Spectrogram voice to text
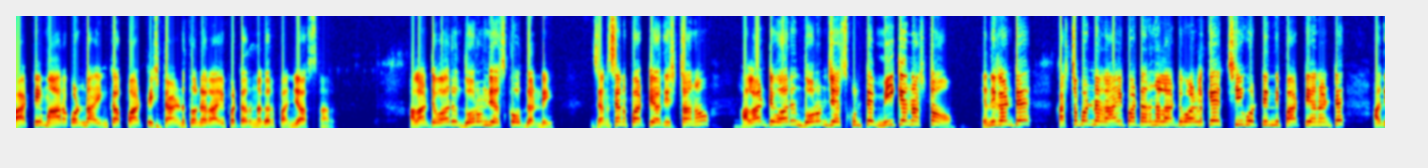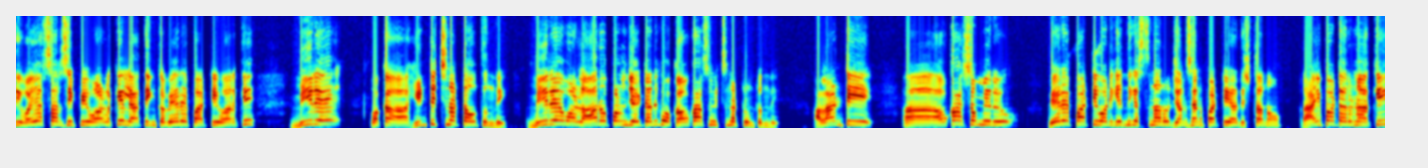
పార్టీ మారకుండా ఇంకా పార్టీ స్టాండ్తోనే రాయపట్టి అరుణ గారు పనిచేస్తున్నారు. అలాంటి వారిని దూరం చేసుకోవద్దండి. జనసేన పార్టీ అధిష్టానం అలాంటి వారిని దూరం చేసుకుంటే మీకే నష్టం. ఎందుకంటే కష్టపడిన రాయిపాటి అరుణ లాంటి వాళ్ళకే చీగొట్టింది పార్టీ అని అంటే అది వైఎస్ఆర్సీపీ వాళ్ళకి లేకపోతే ఇంకా వేరే పార్టీ వారికి మీరే ఒక హింట్ ఇచ్చినట్టు అవుతుంది. మీరే వాళ్ళ ఆరోపణలు చేయడానికి ఒక అవకాశం ఇచ్చినట్టు ఉంటుంది. అలాంటి అవకాశం మీరు వేరే పార్టీ వాడికి ఎందుకు ఇస్తున్నారు? జనసేన పార్టీ అధిష్టానం. రాయపాటి అరుణాకి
